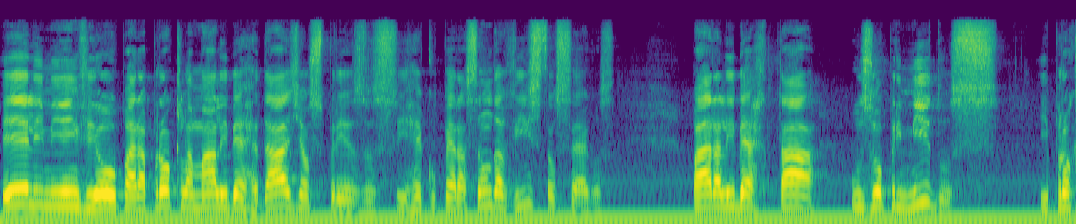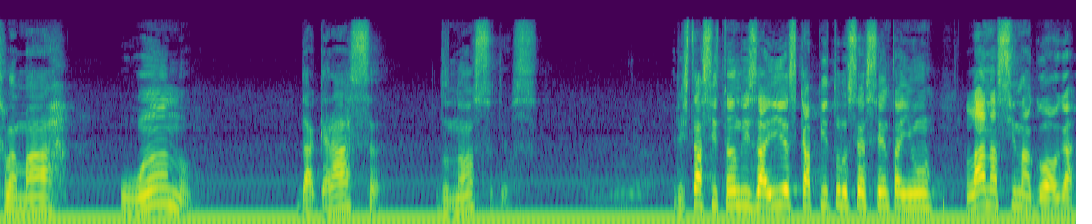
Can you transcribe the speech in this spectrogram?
Ele me enviou para proclamar liberdade aos presos e recuperação da vista aos cegos, para libertar os oprimidos e proclamar o ano da graça do nosso Deus. Ele está citando Isaías capítulo 61, lá na sinagoga.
